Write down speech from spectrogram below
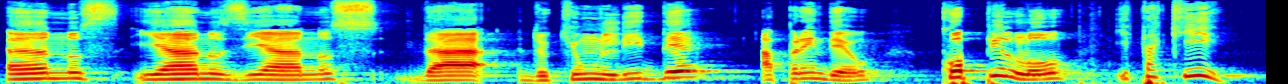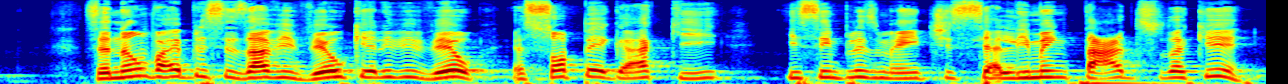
anos e anos e anos da, do que um líder aprendeu, copilou e está aqui. Você não vai precisar viver o que ele viveu, é só pegar aqui e simplesmente se alimentar disso daqui.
